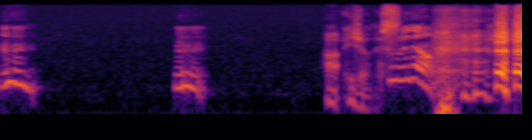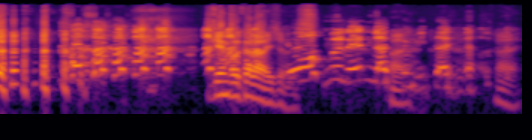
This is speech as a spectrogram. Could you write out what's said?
うん。うん。あ以上です。それ。現場からは以上業です。務連絡みたいな。はい、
